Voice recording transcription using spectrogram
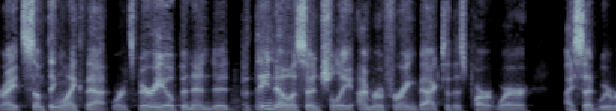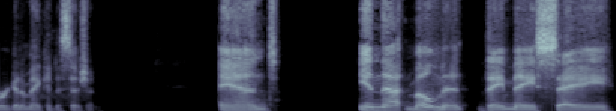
Right? Something like that, where it's very open ended, but they know essentially I'm referring back to this part where I said we were going to make a decision. And in that moment, they may say,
